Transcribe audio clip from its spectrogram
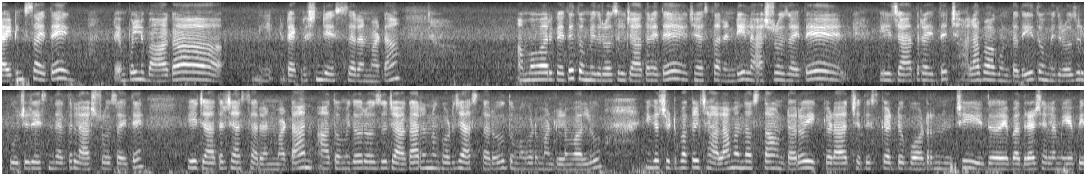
లైటింగ్స్ అయితే టెంపుల్ని బాగా డెకరేషన్ చేస్తారనమాట అమ్మవారికి అయితే తొమ్మిది రోజులు జాతర అయితే చేస్తారండి. లాస్ట్ రోజు అయితే ఈ జాతర అయితే చాలా బాగుంటుంది. తొమ్మిది రోజులు పూజ చేసిన తర్వాత లాస్ట్ రోజు అయితే ఈ జాతర చేస్తారనమాట ఆ తొమ్మిదో రోజు జాగారణ కూడా చేస్తారు తుమ్మగూడ మండలం వాళ్ళు. ఇంకా చుట్టుపక్కల చాలామంది వస్తూ ఉంటారు. ఇక్కడ ఛత్తీస్గఢ్ బోర్డర్ నుంచి ఇది భద్రాచలం ఏపీ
